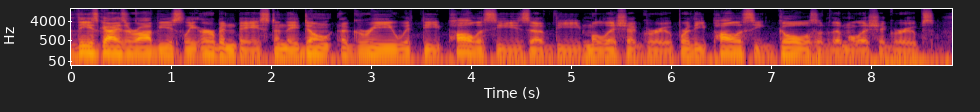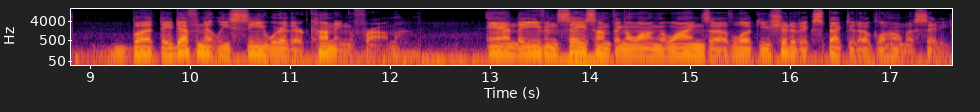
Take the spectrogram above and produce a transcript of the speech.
These guys are obviously urban based and they don't agree with the policies of the militia group or the policy goals of the militia groups but they definitely see where they're coming from. And they even say something along the lines of, look, you should have expected Oklahoma City.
